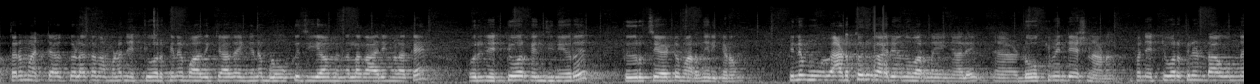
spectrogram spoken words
അത്തരം അറ്റാക്കുകളൊക്കെ നമ്മുടെ നെറ്റ്വർക്കിനെ ബാധിക്കാതെ എങ്ങനെ ബ്ലോക്ക് ചെയ്യാം എന്നുള്ള കാര്യങ്ങളൊക്കെ ഒരു നെറ്റ്വർക്ക് എഞ്ചിനീയർ തീർച്ചയായിട്ടും അറിഞ്ഞിരിക്കണം. പിന്നെ അടുത്തൊരു കാര്യം എന്ന് പറഞ്ഞു കഴിഞ്ഞാൽ ഡോക്യുമെന്റേഷൻ ആണ്. ഇപ്പോൾ നെറ്റ്വർക്കിൽ ഉണ്ടാകുന്ന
